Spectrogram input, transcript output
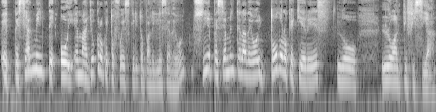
Especialmente hoy, es más, yo creo que esto fue escrito para la iglesia de hoy. Sí, especialmente la de hoy, todo lo que quiere es lo, lo artificial,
